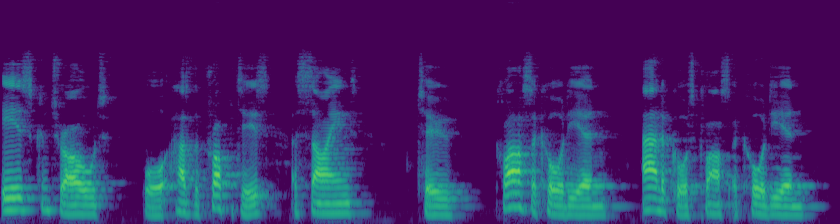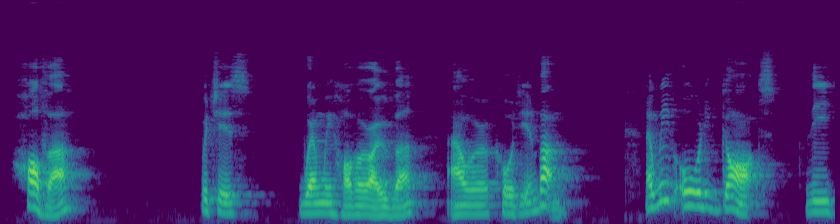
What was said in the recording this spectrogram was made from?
is controlled or has the properties assigned to class accordion and of course class accordion hover, which is when we hover over our accordion button. Now we've already got the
